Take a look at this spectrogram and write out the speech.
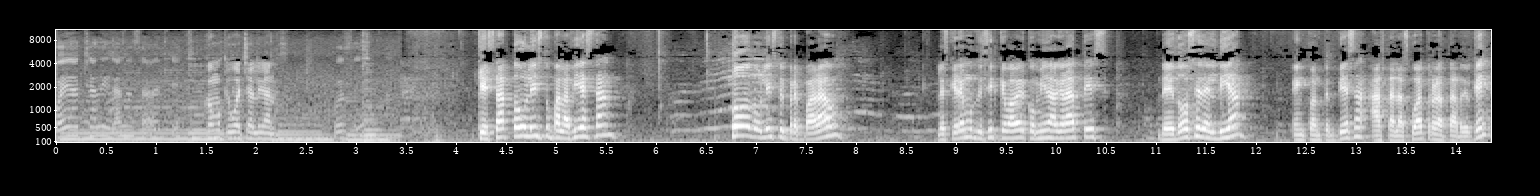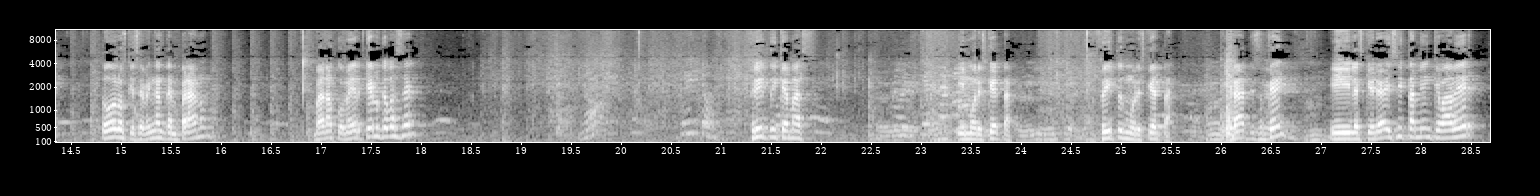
Voy a echarle ganas a ver qué. ¿Cómo que voy a echarle ganas? Pues sí. Que está todo listo para la fiesta, todo listo y preparado. Les queremos decir que va a haber comida gratis de 12 del día, en cuanto empieza, hasta las 4 de la tarde, ¿ok? Todos los que se vengan temprano van a comer. ¿Qué es lo que va a hacer? Frito. Frito y qué más? Y morisqueta. Frito y morisqueta. Gratis, ¿ok? Y les quería decir también que va a haber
